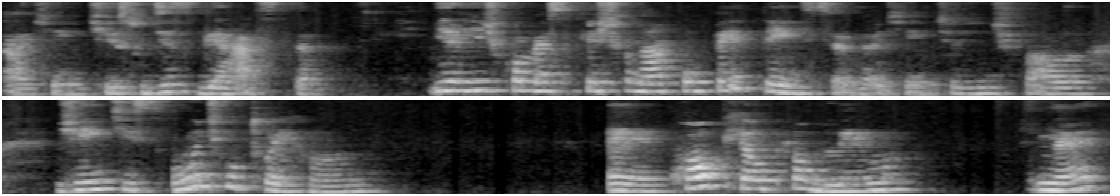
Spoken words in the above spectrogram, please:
a gente, isso desgasta. E a gente começa a questionar a competência da gente. A gente fala, gente, onde eu tô errando? É, qual que é o problema, né?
